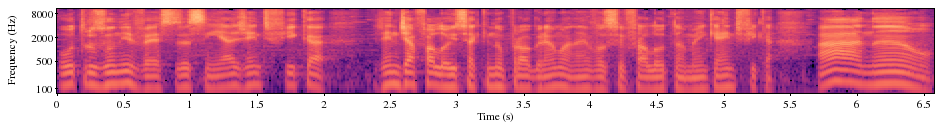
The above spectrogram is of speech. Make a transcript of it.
outros universos, assim. E a gente fica. A gente já falou isso aqui no programa, né? Você falou também que a gente fica. Ah, não.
